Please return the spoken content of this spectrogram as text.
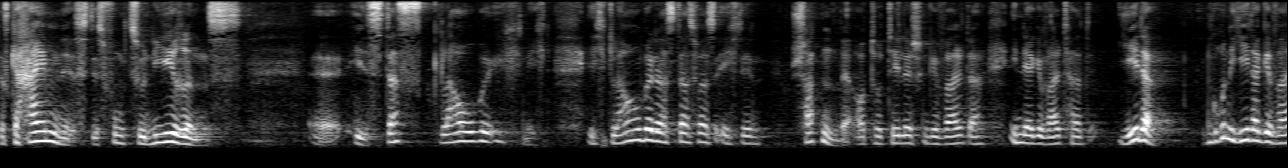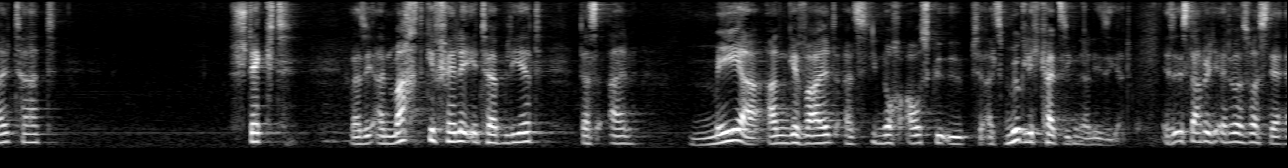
das Geheimnis des Funktionierens äh, ist. Das glaube ich nicht. Ich glaube, dass das, was ich den Schatten der autotelischen Gewalt in der Gewalttat jeder, im Grunde jeder Gewalttat steckt, weil sie ein Machtgefälle etabliert, das ein mehr an Gewalt als die noch ausgeübte, als Möglichkeit signalisiert. Es ist dadurch etwas, was der,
